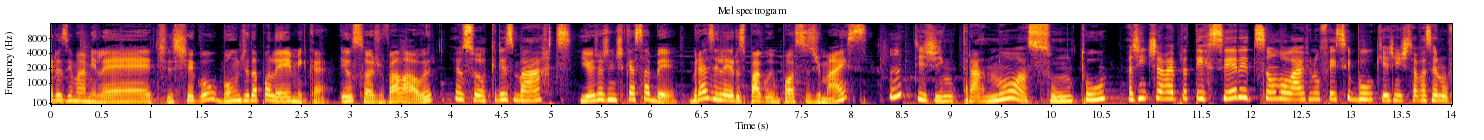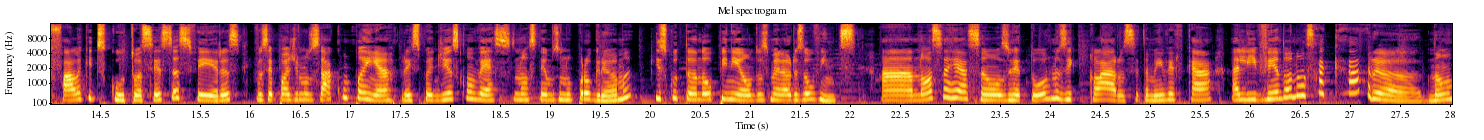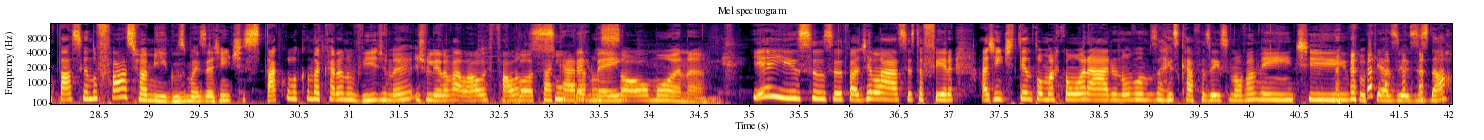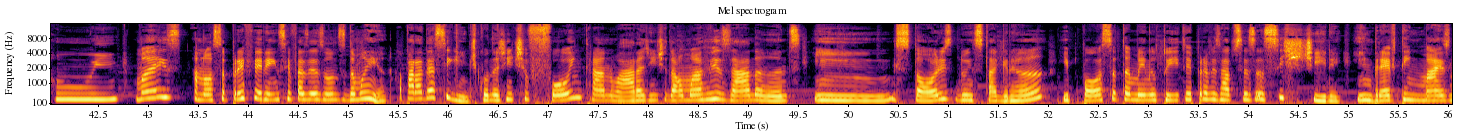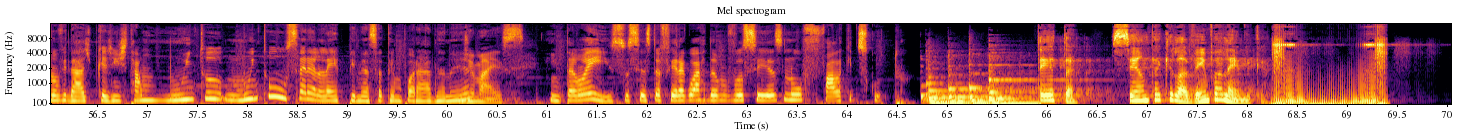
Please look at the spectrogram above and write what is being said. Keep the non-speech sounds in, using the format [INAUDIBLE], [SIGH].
Mamileiros e mamiletes, chegou o bonde da polêmica. Eu sou a Juva Lauer. Eu sou a Cris Bartz. E hoje a gente quer saber: brasileiros pagam impostos demais? Antes de entrar no assunto, a gente já vai para a terceira edição do live no Facebook. A gente está fazendo Fala que Discuto às sextas-feiras. Você pode nos acompanhar para expandir as conversas que nós temos no programa, escutando a opinião dos melhores ouvintes. A nossa reação aos retornos e, claro, você também vai ficar ali vendo a nossa cara. Não está sendo fácil, amigos, mas a gente está colocando a cara no vídeo, né? Juliana Valau fala Bota super a cara no bem. sol, Mona. E é isso, você pode ir lá, sexta-feira. A gente tentou marcar um horário, não vamos arriscar fazer isso novamente, [LAUGHS] porque às vezes dá ruim. Mas a nossa preferência é fazer às 11 da manhã. A parada é a seguinte: quando a gente for entrar no ar, a gente dá uma avisada antes em stories do Instagram e posta também no Twitter para avisar pra vocês assistirem. E em breve tem mais novidade, porque a gente tá muito, muito serelepe nessa temporada, né? Demais. Então é isso. Sexta-feira aguardamos vocês no Fala que Discuto. Teta, senta que lá vem polêmica.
